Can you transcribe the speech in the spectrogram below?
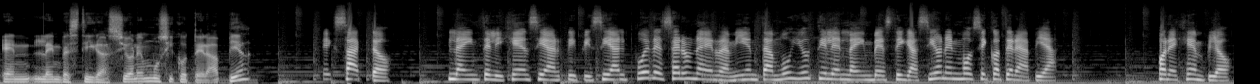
en la investigación en musicoterapia. Exacto. La inteligencia artificial puede ser una herramienta muy útil en la investigación en musicoterapia. Por ejemplo,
